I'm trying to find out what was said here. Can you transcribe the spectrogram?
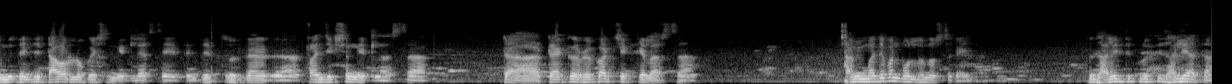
तुम्ही त्यांचे टावर लोकेशन घेतले असते त्यांचे ट्रान्झॅक्शन घेतलं असतात ट्रॅक रेकॉर्ड चेक केला असता. आम्ही मध्ये पण बोललो नसतं काही. झाली ती कृती झाली आता.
